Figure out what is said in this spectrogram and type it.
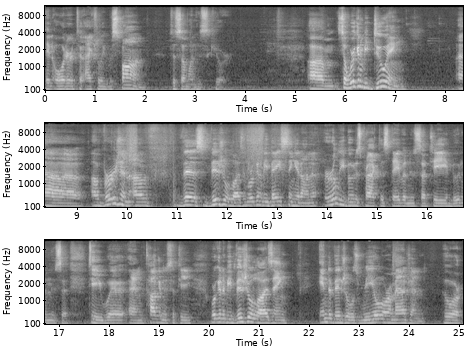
in order to actually respond to someone who's secure. Um, so we're going to be doing uh, a version of this visualizing, we're going to be basing it on an early Buddhist practice, Devanussati and Buddhanussati, where and Kagganussati. We're going to be visualizing individuals, real or imagined, who are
